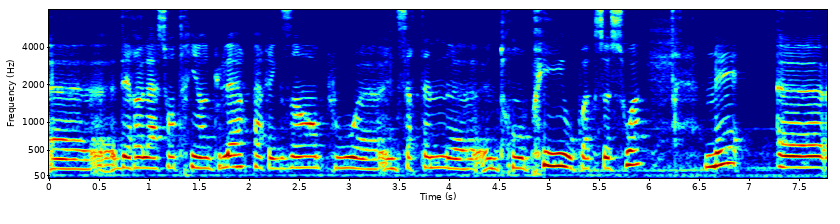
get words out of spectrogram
euh, des relations triangulaires, par exemple, ou une certaine tromperie ou quoi que ce soit. Mais euh,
